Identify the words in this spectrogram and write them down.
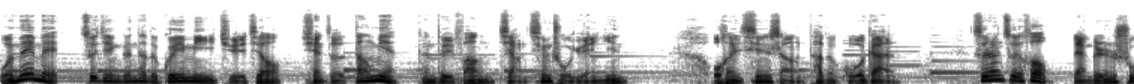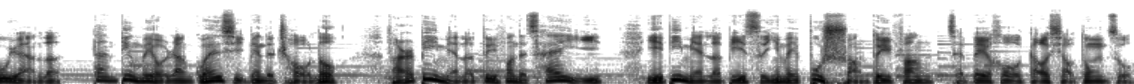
我妹妹最近跟她的闺蜜绝交，选择当面跟对方讲清楚原因。我很欣赏她的果敢，虽然最后两个人疏远了，但并没有让关系变得丑陋，反而避免了对方的猜疑，也避免了彼此因为不爽对方在背后搞小动作。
